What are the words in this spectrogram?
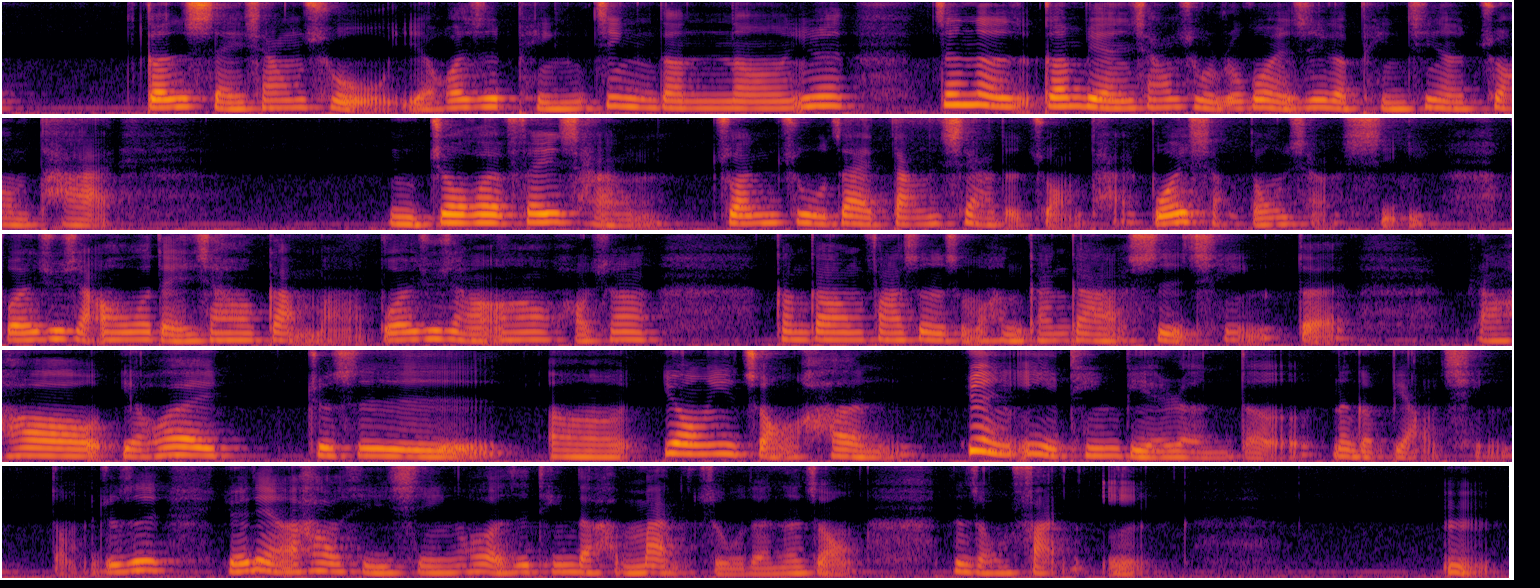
跟谁相处也会是平静的呢？因为真的跟别人相处，如果你是一个平静的状态，你就会非常专注在当下的状态，不会想东想西，不会去想哦，我等一下要干嘛，不会去想哦，好像刚刚发生了什么很尴尬的事情，对，然后也会就是呃，用一种很愿意听别人的那个表情，懂？就是有点好奇心，或者是听得很满足的那种那种反应，嗯，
